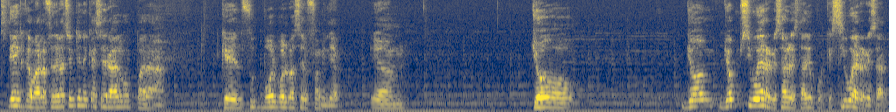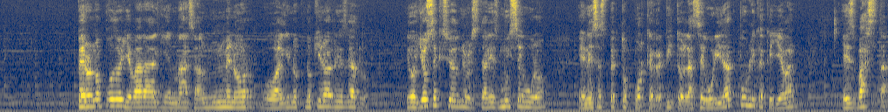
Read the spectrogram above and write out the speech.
Se tiene que acabar. La federación tiene que hacer algo para que el fútbol vuelva a ser familiar. Em, yo, yo, yo sí voy a regresar al estadio porque sí voy a regresar. Pero no puedo llevar a alguien más, a un menor o a alguien, no, no quiero arriesgarlo. Digo, yo sé que Ciudad Universitaria es muy seguro en ese aspecto porque, repito, la seguridad pública que llevan es vasta.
